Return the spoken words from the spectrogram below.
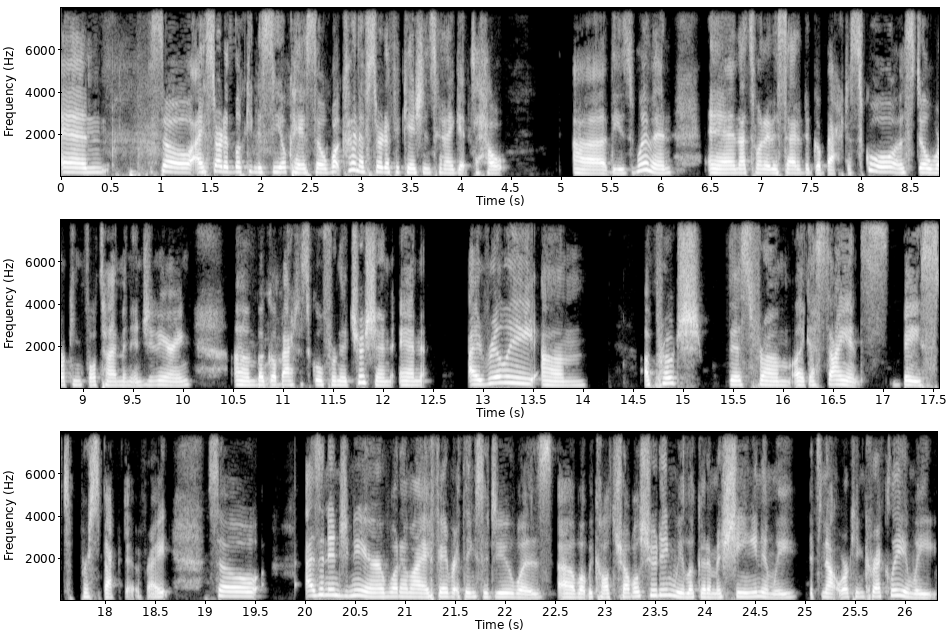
and so i started looking to see okay so what kind of certifications can i get to help uh, these women? And that's when i decided to go back to school. I was still working full-time in engineering um, but go back to school for nutrition. And i really um, approach this from like a science based perspective right? So as an engineer, one of my favorite things to do was uh, what we call troubleshooting. We look at a machine and we it's not working correctly, and we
